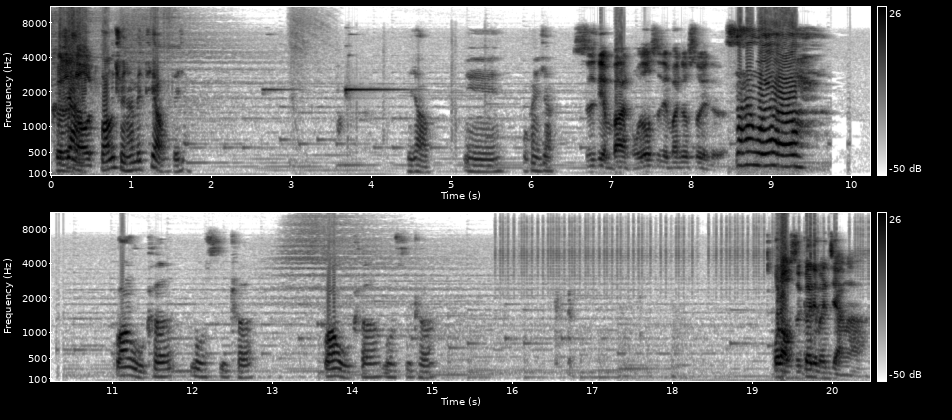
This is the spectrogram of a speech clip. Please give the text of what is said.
可等一下能老，黄犬还没跳，等一下，等一下哦，嗯，我看一下，十点半，我都十点半就睡的了。三回合，光五颗，木四颗，光五颗，木四颗。我老实跟你们讲啊，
